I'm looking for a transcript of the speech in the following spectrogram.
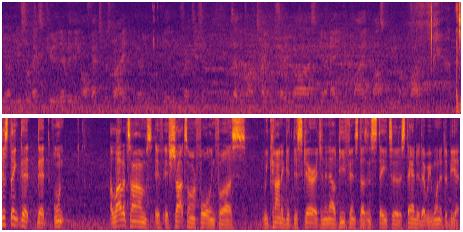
You know, you sort of executed everything. Offense was great. You know, you were really good in transition. Is that the kind of tape you show you guys? You know, how you can play the basketball you want to play? I just think that that on a lot of times, if, if shots aren't falling for us, we kind of get discouraged, and then our defense doesn't stay to the standard that we want it to be at.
